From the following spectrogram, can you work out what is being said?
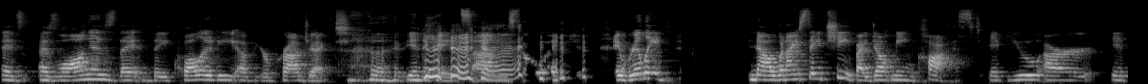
as as long as the the quality of your project indicates. Um, so it, it really now when I say cheap, I don't mean cost. If you are if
